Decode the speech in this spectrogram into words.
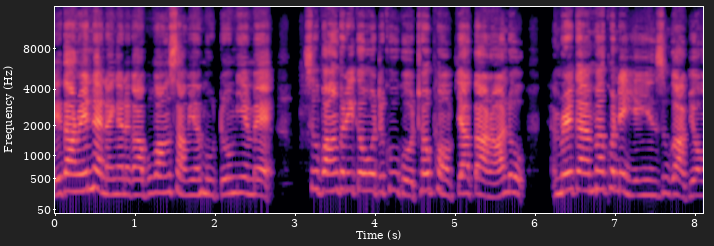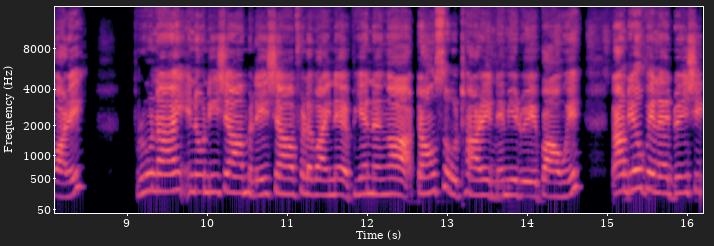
ဒေသရင်းနဲ့နိုင်ငံတကာပူးပေါင်းဆောင်ရွက်မှုတိုးမြင့်မဲ့စူပေါင်းကတိကဝတ်တစ်ခုကိုထုတ်ဖော်ပြသတာလို့အမေရိကန်အမှတ်ခုနှစ်ရေရင်စုကပြောပါတယ်။ ဘရူနိုင်း၊အင်ဒိုနီးရှား၊မလေးရှား၊ဖိလစ်ပိုင်နဲ့ဗီယက်နမ်ကတောင်းဆိုထားတဲ့နယ်မြေတွေပါဝင်တောင်တရုတ်ပင်လယ်တွင်းရှိ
